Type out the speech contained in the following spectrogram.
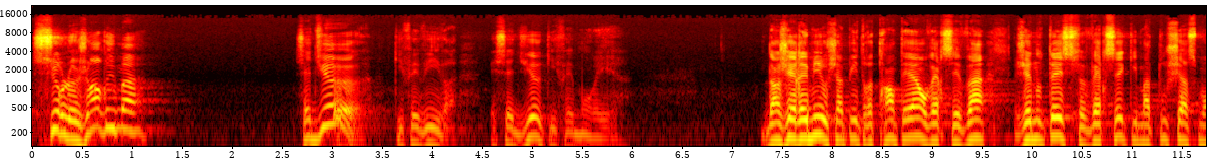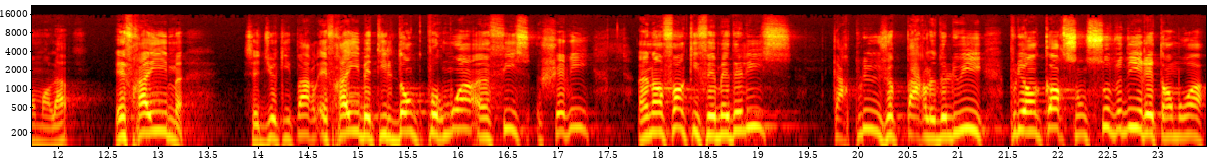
sur le genre humain. C'est Dieu qui fait vivre et c'est Dieu qui fait mourir. Dans Jérémie au chapitre 31 au verset 20, j'ai noté ce verset qui m'a touché à ce moment-là. Éphraïm, c'est Dieu qui parle, Éphraïm est-il donc pour moi un fils chéri, un enfant qui fait mes délices? Car plus je parle de lui, plus encore son souvenir est en moi.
